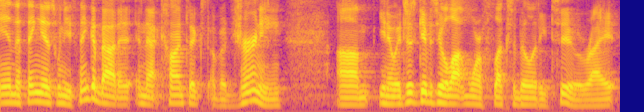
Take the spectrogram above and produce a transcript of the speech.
And the thing is, when you think about it in that context of a journey, um, you know, it just gives you a lot more flexibility too, right?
